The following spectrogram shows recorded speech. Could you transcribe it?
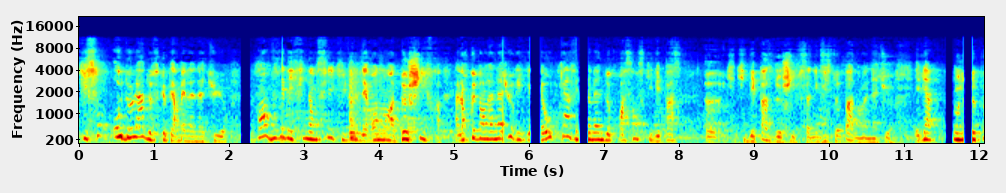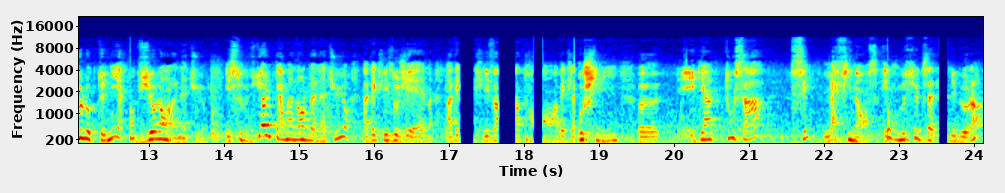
qui sont au-delà de ce que permet la nature. Quand vous avez des financiers qui veulent des rendements à deux chiffres, alors que dans la nature, il n'y a aucun phénomène de croissance qui dépasse, euh, qui, dépasse deux chiffres, ça n'existe pas dans la nature, eh bien, on ne peut l'obtenir en violant la nature. Et ce viol permanent de la nature, avec les OGM, avec les intrants, avec l'agrochimie, euh, eh bien, tout ça, c'est la finance. Et donc, M. Xavier Belin,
